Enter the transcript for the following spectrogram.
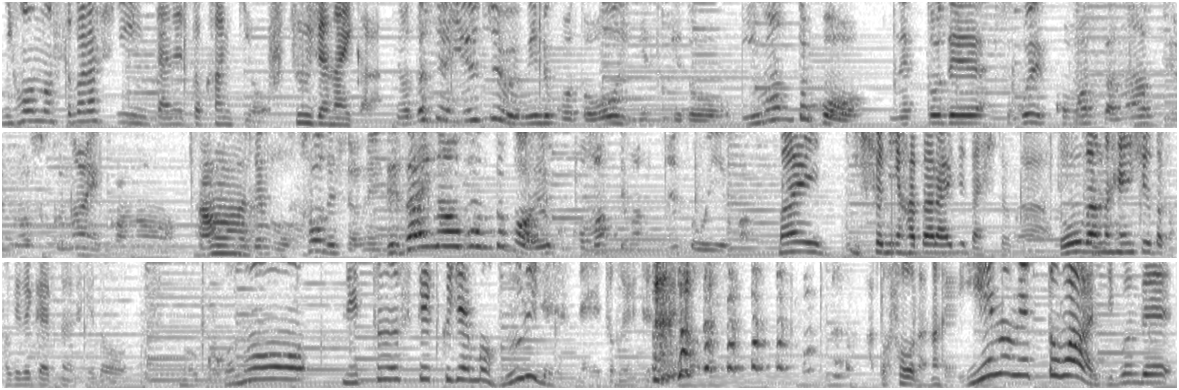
日本の素晴らしいインターネット環境普通じゃないから。私は YouTube 見ること多いんですけど、今んとこネットですごい困ったなっていうのは少ないかな。ああ、でもそうですよね。デザイナーさんとかはよく困ってますね、そういえば。前一緒に働いてた人が動画の編集とか時々やってたんですけど、もうこのネットのスペックじゃもう無理ですねとか言ってて。あとそうだ、なんか家のネットは自分で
